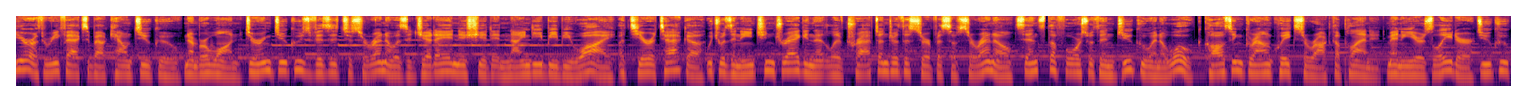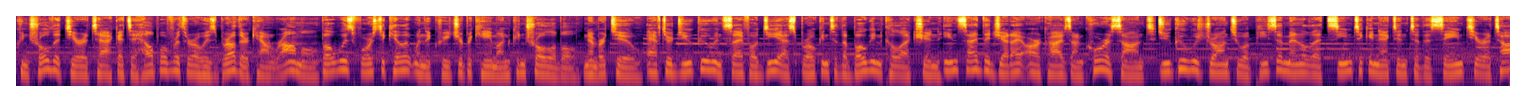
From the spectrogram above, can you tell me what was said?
Here are three facts about Count Dooku. Number 1. During Dooku's visit to Serenno as a Jedi initiate in 90 BBY, a Tirataka, which was an ancient dragon that lived trapped under the surface of Serenno, sensed the force within Dooku and awoke, causing groundquakes to rock the planet. Many years later, Dooku controlled the Tirataka to help overthrow his brother Count Ramil, but was forced to kill it when the creature became uncontrollable. Number 2. After Dooku and Sifo Dyas broke into the Bogan collection inside the Jedi archives on Coruscant, Dooku was drawn to a piece of metal that seemed to connect him to the same Tirataka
